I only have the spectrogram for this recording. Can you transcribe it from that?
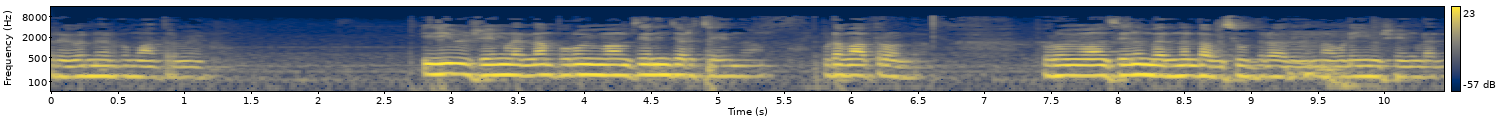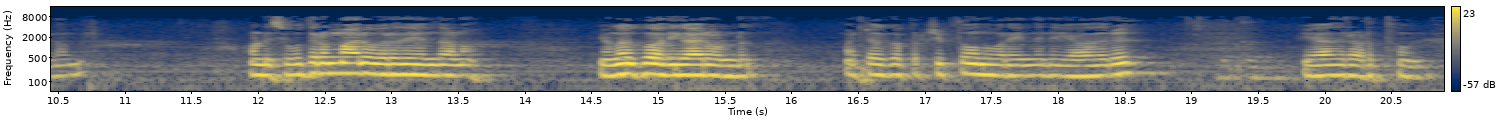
ത്രിവർണിയർക്ക് മാത്രമേ ഉള്ളൂ. ഈ വിഷയങ്ങളെല്ലാം പൂർവമീമാംസയിലും ചർച്ച ചെയ്യുന്നതാണ്. ഇവിടെ മാത്രമല്ല. പൂർവമീമാംസയിലും വരുന്നുണ്ട് അവശൂദ്രാധികം അവിടെ ഈ വിഷയങ്ങളെല്ലാം വരും. അതുകൊണ്ട് ശൂദ്രന്മാർ വെറുതെ എന്താണ്? ഞങ്ങൾക്കും അധികാരമുണ്ട്. മറ്റൊക്കെ പ്രക്ഷിപ്തം എന്ന് പറയുന്നതിന് യാതൊരു യാതൊരു അർത്ഥവും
